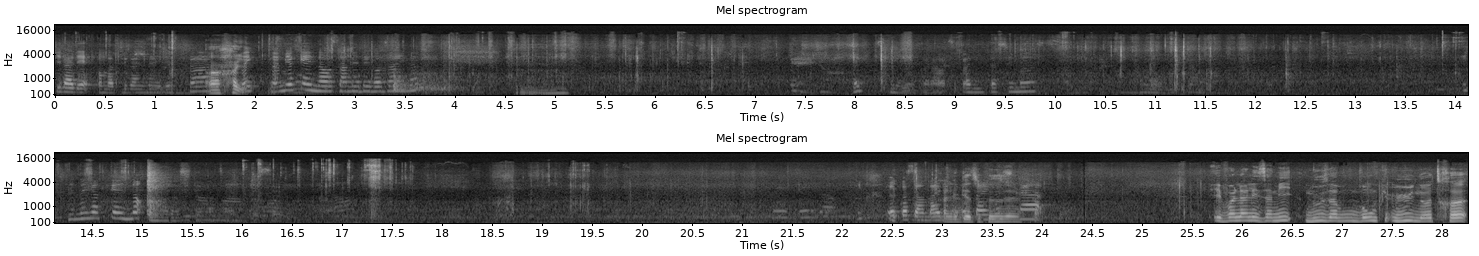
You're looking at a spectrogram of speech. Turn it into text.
ちらでお間違いないですか。あ、はい、はい。三百円の納めでございます。はい、その上からお預かりいたします。はい、700円のお戻しでございます。Et voilà les amis, nous avons donc eu notre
